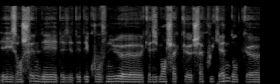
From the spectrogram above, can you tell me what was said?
et ils enchaînent les, les déconvenus euh, quasiment chaque chaque week-end. Donc euh,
